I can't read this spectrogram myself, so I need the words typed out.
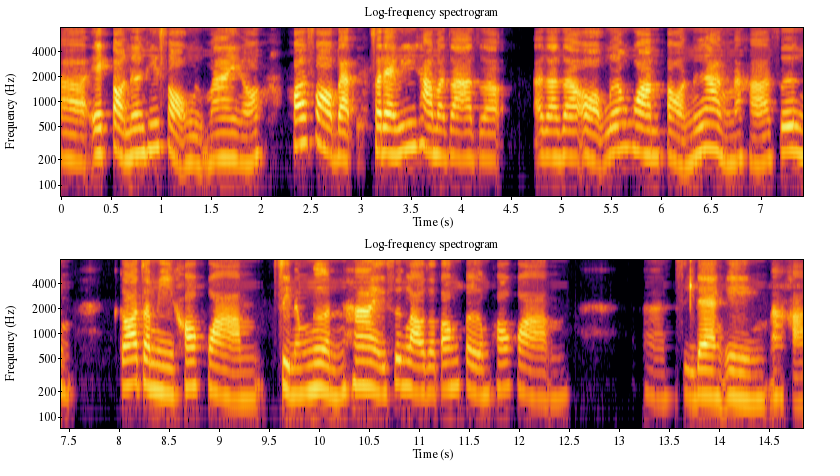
อ่า x ต่อเนื่องที่สองหรือไม่เนาะข้อสอบแบบแสดงวิธีทำอาจารย์จะอาจารย์จะออกเรื่องความต่อเนื่องนะคะ ซึ่งก็จะมีข้อความสีน้ำเงินให้ ซึ่งเราจะต้องเติมข้อความอ่า สีแดงเองนะคะ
